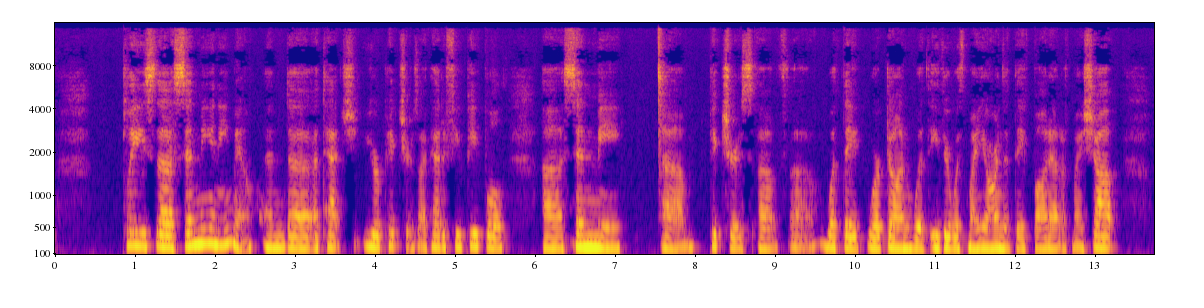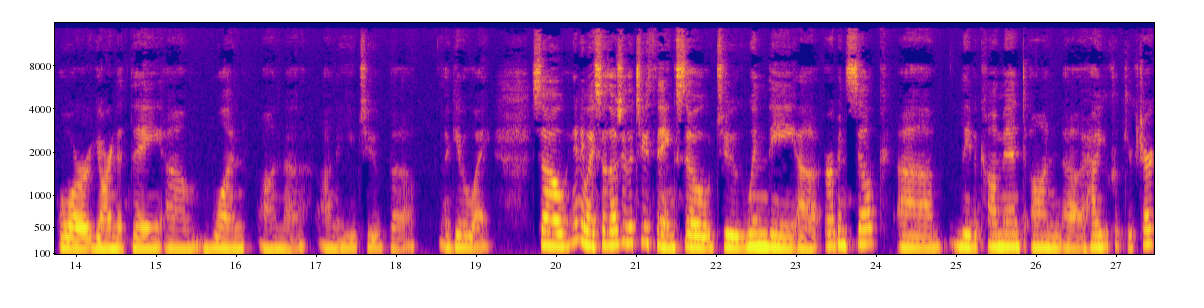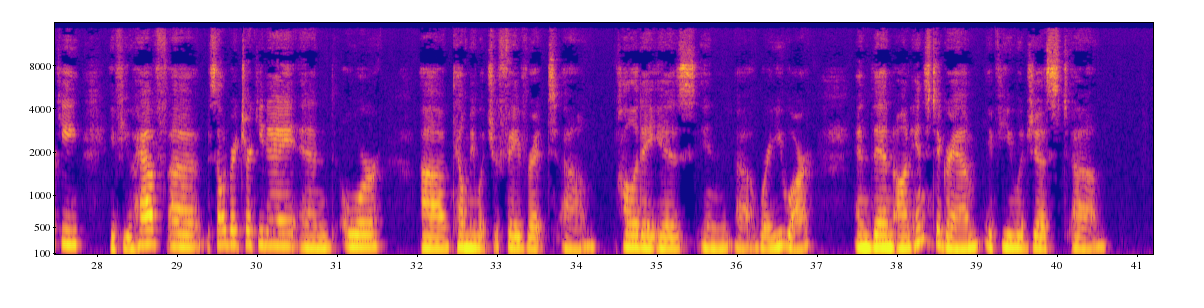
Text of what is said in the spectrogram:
please uh, send me an email and uh, attach your pictures. I've had a few people uh, send me um, pictures of uh, what they've worked on with either with my yarn that they've bought out of my shop or yarn that they um, won on, on a YouTube a giveaway. So anyway, so those are the two things. So to win the uh, Urban Silk, um, leave a comment on uh, how you cook your turkey. If you have uh, celebrate Turkey Day and or uh, tell me what your favorite um, holiday is in uh, where you are. And then on Instagram, if you would just, um,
